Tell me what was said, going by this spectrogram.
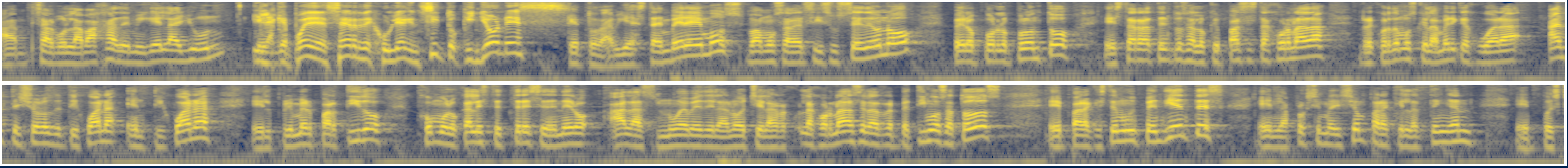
ah, salvo la baja de Miguel Ayun. Y la que puede ser de Juliancito Quiñones. que todavía está en veremos, vamos a ver si sucede o no, pero por lo pronto estar atentos a lo que pasa esta jornada. Recordemos que el América jugará ante Cholos de Tijuana en Tijuana, el primer partido como local este 13 de enero a las 9 de la noche. La, la jornada se la repetimos a todos eh, para que estén muy pendientes en la próxima edición para que la tengan eh, pues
